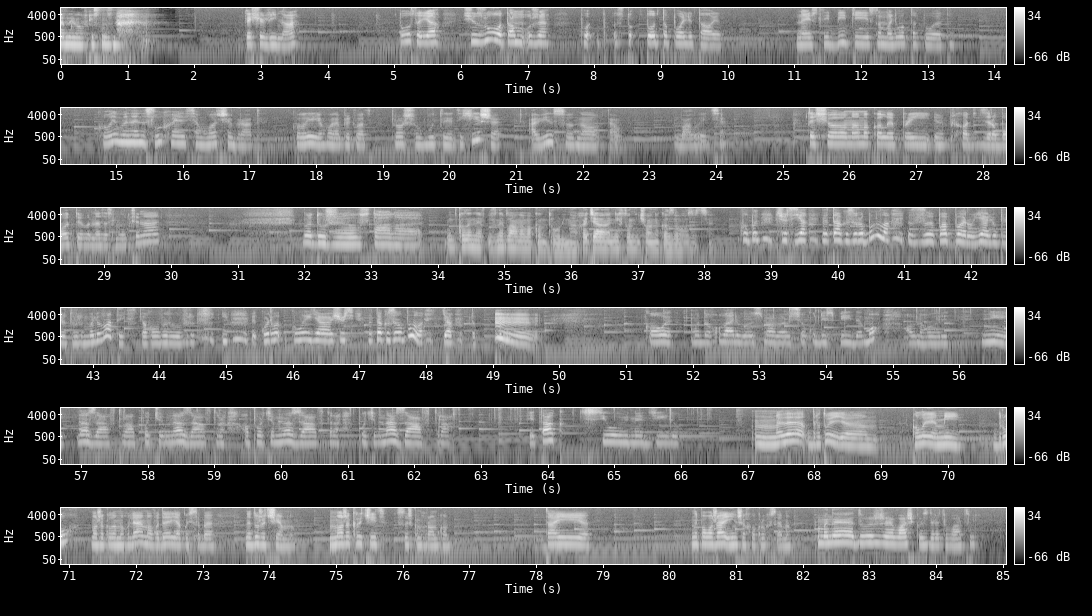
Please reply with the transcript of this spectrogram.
Складний вопрос не знаю. Те, що війна. Просто я сижу, а там уже кто-то полетает. На истребителе самолета то это. Коли мене не слухається молодший брат, коли я його, наприклад, прошу бути тихіше, а він все одно там балується. Те, що мама, коли при... приходить з роботи, вона засмучена. Бо дуже устала. Коли не внепланова контрольна, хоча ніхто нічого не казав за це. Коли щось я не так зробила з паперу, я люблю дуже малювати, я говорила вже. І коли, коли я щось не так зробила, я так. Коли ми договорювалися з мамою, що кудись підемо, а вона говорить, ні, на завтра, а потім на завтра, а потім на завтра, потім на завтра. І так цілу неділю. Мене дратує, е, коли мій друг, може, коли ми гуляємо, веде якось себе не дуже чемно. Може, кричить слишком громко. Та й не поважає інших вокруг себе. Мене дуже важко здратувати.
